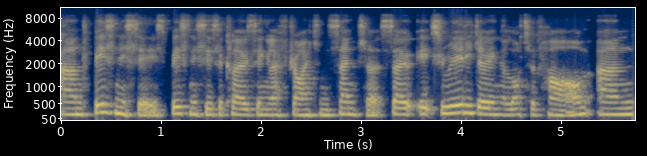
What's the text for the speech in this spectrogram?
and businesses. Businesses are closing left, right, and centre. So it's really doing a lot of harm. And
